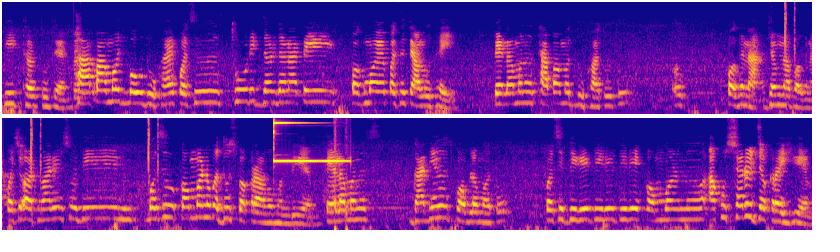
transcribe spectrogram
ફીટ થતું છે થાપામાં જ બહુ દુખાય. પછી થોડીક જણજણાતી પગમાં એ પછી ચાલુ થઈ. પહેલાં મને થાપામાં જ દુખાતું હતું. પગના જમણા પગના. પછી અઠવાડિયું સુધી બધું કમરનું બધું જ પકડાવવા માંડ્યું એમ. પહેલાં મને ગાદીનો જ પ્રોબ્લેમ હતો. પછી ધીરે ધીરે ધીરે કમરનું આખું શરીર જકરાઈ ગયું એમ.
